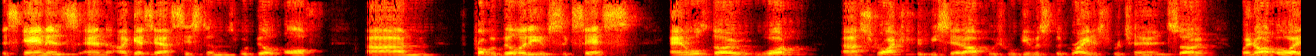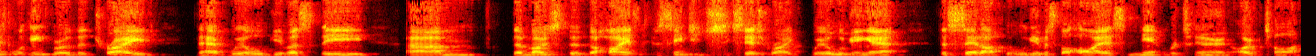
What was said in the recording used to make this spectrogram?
the, scanners and I guess our systems were built off um, probability of success and also what uh, strikes should be set up, which will give us the greatest return. So we're not always looking for the trade that will give us the um, the most the, the highest percentage success rate. We're looking at the setup that will give us the highest net return over time.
